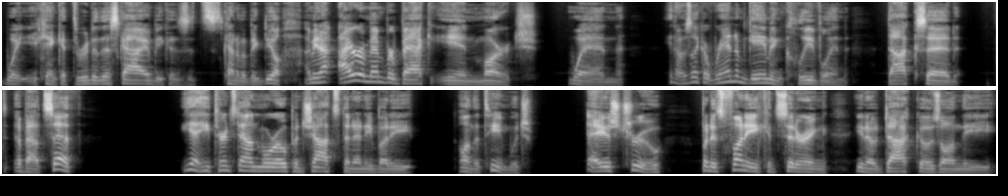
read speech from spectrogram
wait, you can't get through to this guy because it's kind of a big deal. I mean, I, I remember back in March when you know it was like a random game in Cleveland. Doc said about Seth, yeah, he turns down more open shots than anybody on the team, which A is true, but it's funny considering, you know, Doc goes on the,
